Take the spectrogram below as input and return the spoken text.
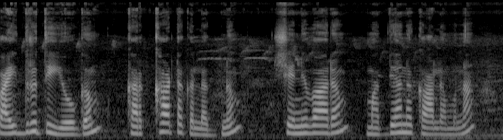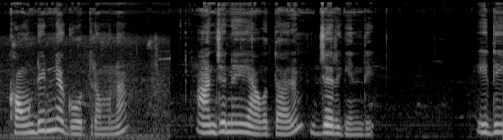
వైద్యుతి యోగం కర్కాటక లగ్నం శనివారం మధ్యాహ్న కాలమున కౌండిన్య గోత్రమున ఆంజనేయ అవతారం జరిగింది. ఇది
